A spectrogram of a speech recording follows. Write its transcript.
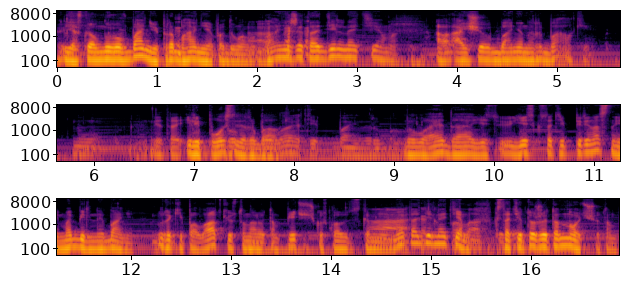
Я сказал, ну его в баню и про баню я подумал. А. Баня же это отдельная тема. А, а еще баня на рыбалке. ну, Это или после б- рыбалки. Бывает и баня на рыбалке. Бывает, да. Есть, есть, кстати, переносные мобильные бани. Ну, такие палатки устанавливают, там печечку складывают из камней. А, Но это как отдельная тема. палатки, Кстати, да? тоже это ночью. Там,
